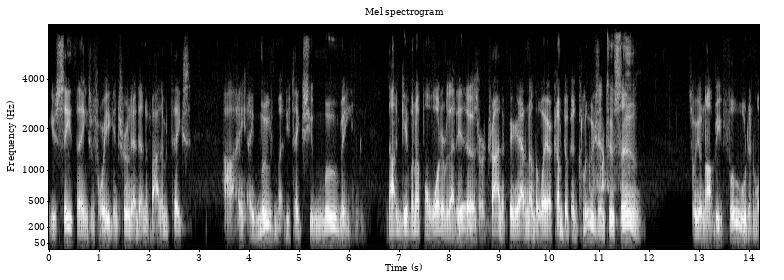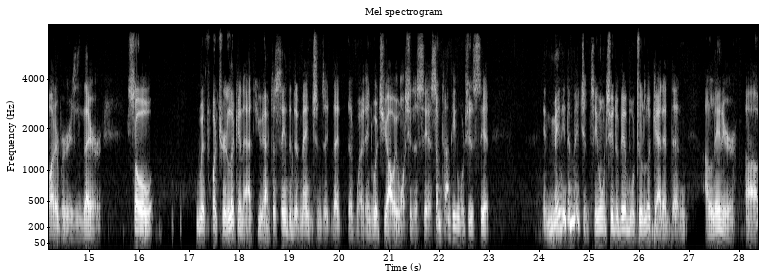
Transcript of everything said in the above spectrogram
you see things before you can truly identify them. It takes uh, a, a movement. It takes you moving, not giving up on whatever that is, or trying to figure out another way or come to a conclusion too soon so you'll not be fooled in whatever is there. So, with what you're looking at, you have to see the dimensions that, that, in which Yahweh wants you to see it. Sometimes He wants you to see it in many dimensions. He wants you to be able to look at it in a linear uh,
